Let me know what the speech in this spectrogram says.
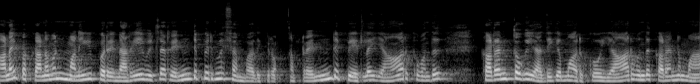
ஆனால் இப்போ கணவன் மனைவி பிற நிறைய வீட்டில் ரெண்டு பேருமே சம்பாதிக்கிறோம். அப்போ ரெண்டு பேரில் யாருக்கு வந்து கடன் தொகை அதிகமாக இருக்கோ யார் வந்து கடன் நம்ம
